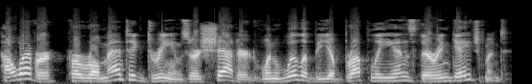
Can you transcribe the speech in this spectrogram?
However, her romantic dreams are shattered when Willoughby abruptly ends their engagement.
